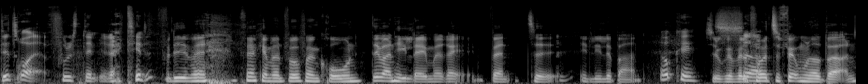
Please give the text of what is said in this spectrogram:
Det tror jeg er fuldstændig rigtigt. Fordi man, hvad kan man få for en krone? Det var en hel dag med ren vand til et lille barn. Okay. Så du kan vel få til 500 børn.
